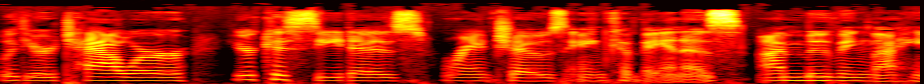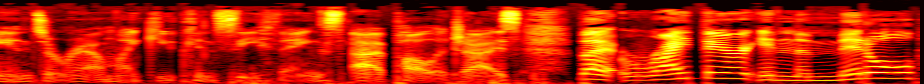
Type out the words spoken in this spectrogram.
with your tower, your casitas, ranchos, and cabanas. I'm moving my hands around like you can see things. I apologize. But right there in the middle,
